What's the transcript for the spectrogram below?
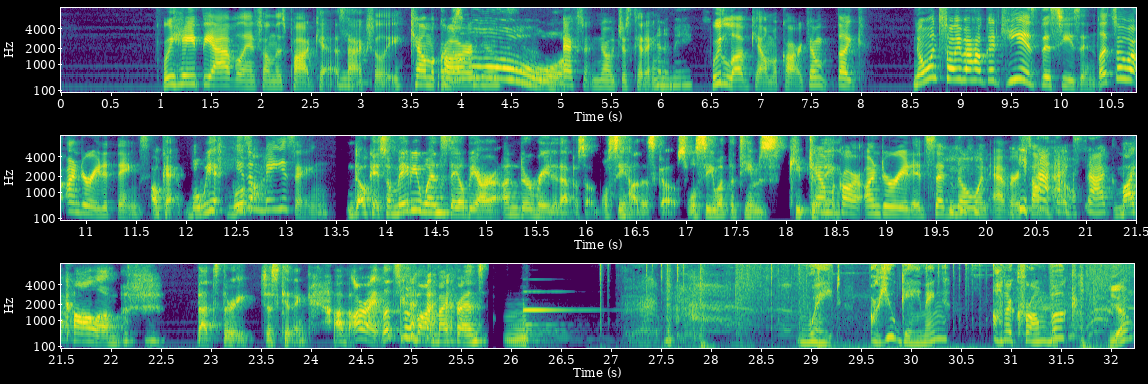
We hate the Avalanche on this podcast, actually. Cale Makar. No. Excellent. No, just kidding. Enemy. We love Cale Makar. Can, like, no one's talking about how good he is this season. Let's talk about underrated things. Okay. Well, we. He's We'll, amazing. okay. So maybe Wednesday will be our underrated episode. We'll see how this goes. We'll see what the teams keep Cale doing. Makar, underrated, said no one ever Yeah, somehow. exactly. My column. That's three. Just kidding. Um, all right. Let's move on, my friends. Wait, are you gaming? On a Chromebook? Yep.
